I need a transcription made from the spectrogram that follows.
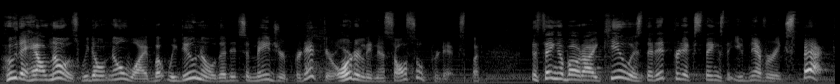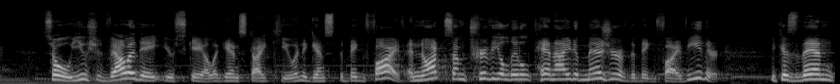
Who the hell knows? We don't know why, but we do know that it's a major predictor. Orderliness also predicts. But the thing about IQ is that it predicts things that you'd never expect. So you should validate your scale against IQ and against the Big Five, and not some trivial little 10 item measure of the Big Five either. Because then,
